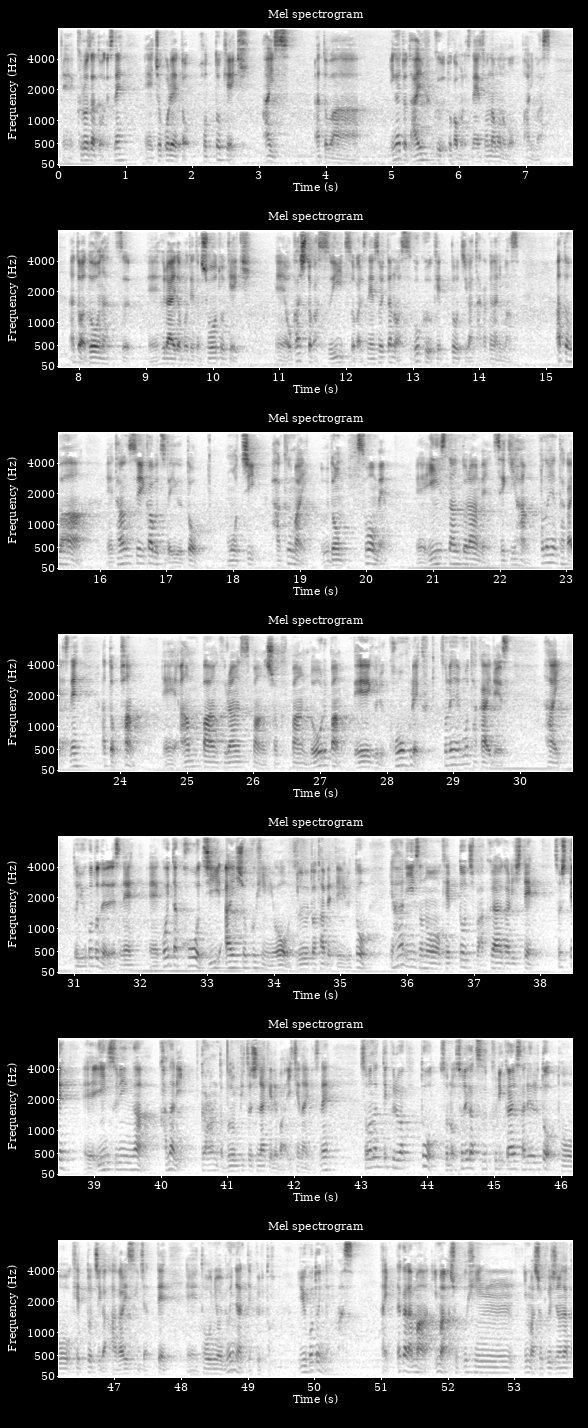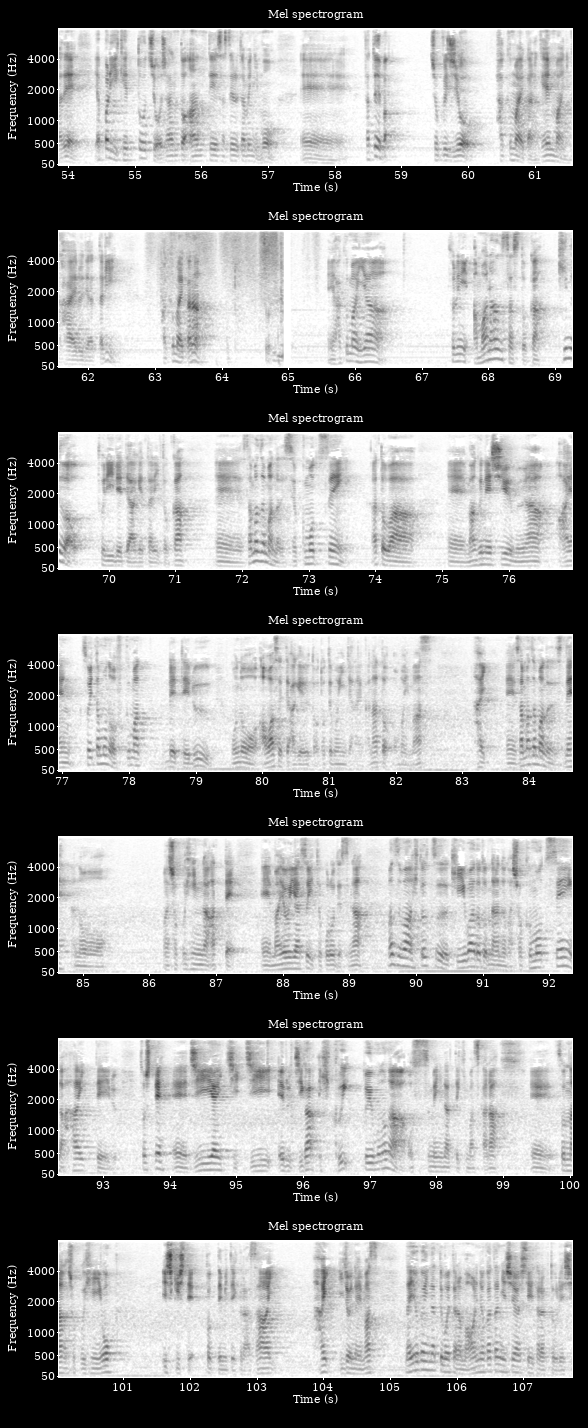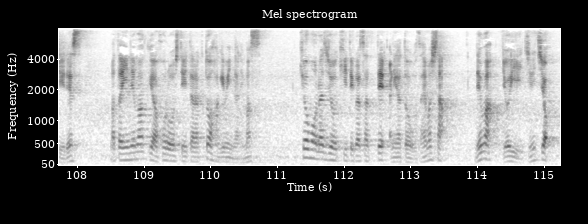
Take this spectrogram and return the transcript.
えー、黒砂糖ですね、えー、チョコレートホットケーキアイスあとは意外と大福とかもですねそんなものもあります。あとはドーナツ、え、フライドポテトショートケーキ、えお菓子とかスイーツとかですねそういったのはすごく血糖値が高くなります。あとは、え炭水化物でいうと餅白米うどんそうめん、えインスタントラーメン赤飯この辺高いですね。あとパン。えー、あんパン、フランスパン、食パン、ロールパン、ベーグル、コーンフレーク、その辺も高いです。はい。ということでですね、えー、こういった高 GI 食品をずっと食べていると、やはりその血糖値爆上がりして、そして、えー、インスリンがかなりブーンと分泌しなければいけないんですね。そうなってくるわけと、そのそれが繰り返されると、血糖値が上がりすぎちゃって、えー、糖尿病になってくるということになります。はい、だからまあ今食品今食事の中でやっぱり血糖値をちゃんと安定させるためにも、えー、例えば食事を白米から玄米に変えるであったり白米からえー、白米やそれにアマランサスとかキヌアを取り入れてあげたりとかさまざまなです。食物繊維あとは、えー、マグネシウムや亜鉛そういったものを含まれてるものを合わせてあげるととてもいいんじゃないかなと思います。はい。さまざ、まなですね、あのまあ、食品があって、えー、迷いやすいところですがまずは一つキーワードとなるのが食物繊維が入っている。そして、えー、GI 値 GL 値が低いというものがおすすめになってきますから、えー、そんな食品を意識して取ってみてください。はい。以上になります。内容がいいなって思えたら周りの方にシェアしていただくと嬉しいです。またいいねマークやフォローしていただくと励みになります。今日もラジオを聴いてくださってありがとうございました。では良い一日を。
